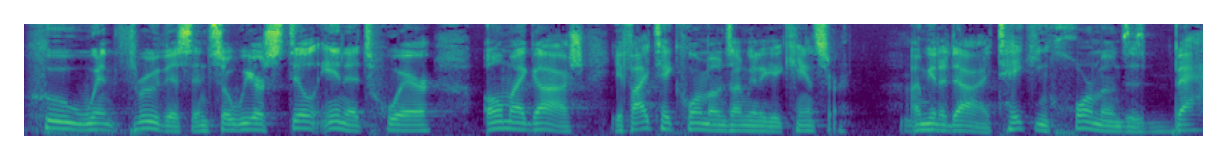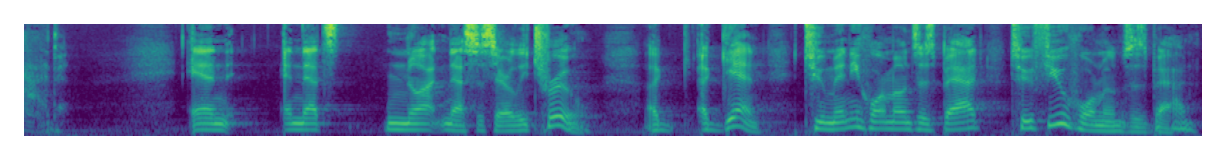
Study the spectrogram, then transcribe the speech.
who went through this. And so we are still in it where, oh my gosh, if I take hormones, I'm going to get cancer. I'm going to die. Taking hormones is bad. And, and that's not necessarily true. Again, too many hormones is bad, too few hormones is bad.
